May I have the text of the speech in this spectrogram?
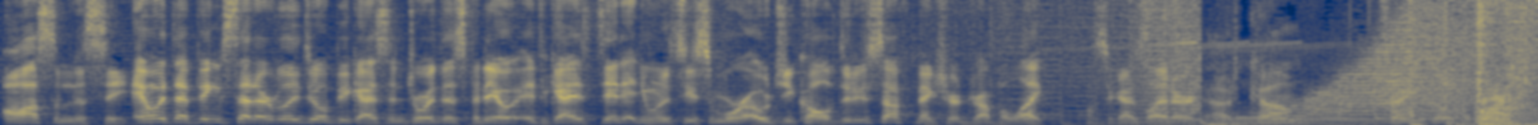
awesome to see. And with that being said, I really do hope you guys enjoyed this video. If you guys did and you want to see some more OG Call of Duty stuff, make sure to drop a like. I'll see you guys later. Outcome, train goes.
